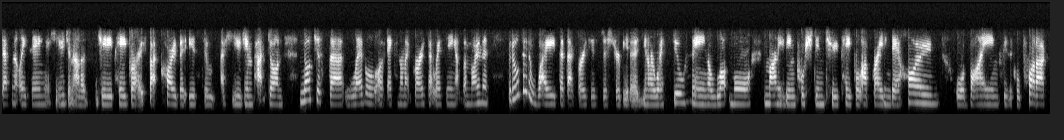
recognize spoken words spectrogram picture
definitely seeing a huge amount of GDP growth, but COVID is still a huge impact on not just the level of economic growth that we're seeing at the moment, but also the way that that growth is distributed. You know, we're still seeing a lot more money being pushed into people upgrading their homes or buying physical products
